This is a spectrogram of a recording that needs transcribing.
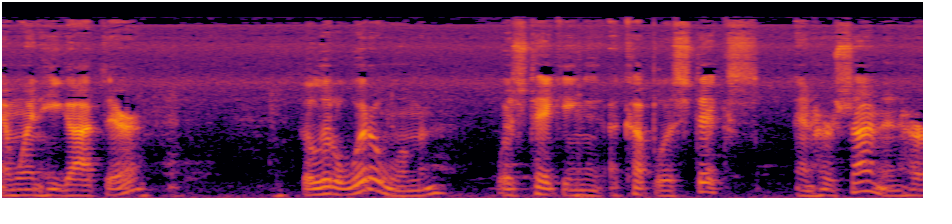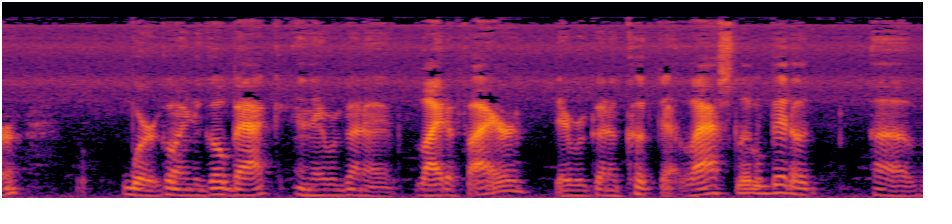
And when he got there, the little widow woman was taking a couple of sticks, and her son and her were going to go back and they were going to light a fire. They were going to cook that last little bit of, of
